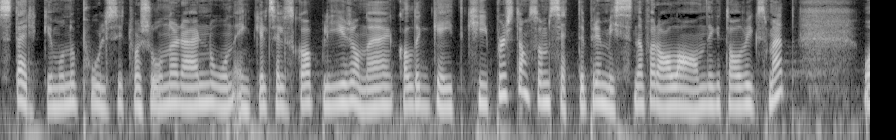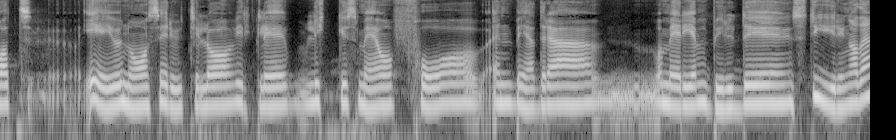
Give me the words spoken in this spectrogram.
sterke monopolsituasjoner der noen enkeltselskap blir sånne, kall det gatekeepers, da, som setter premissene for all annen digital virksomhet. Og at EU nå ser ut til å virkelig lykkes med å få en bedre og mer jevnbyrdig styring av det.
